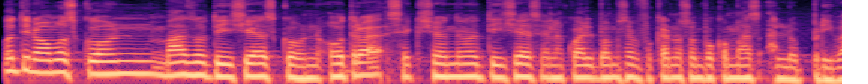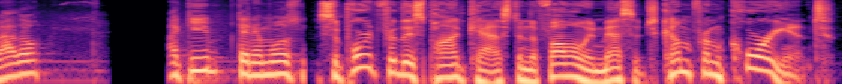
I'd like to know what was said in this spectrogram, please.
Continuamos con más noticias, con otra sección de noticias en la cual vamos a enfocarnos un poco más a lo privado. Aquí tenemos Support for this podcast and the following message come from Corient.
